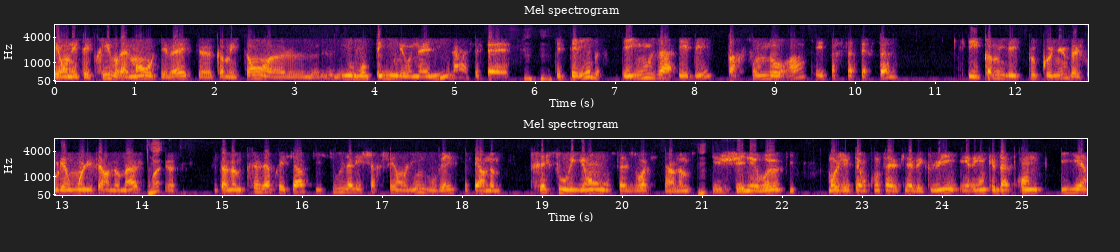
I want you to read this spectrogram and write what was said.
Et on était pris vraiment au Québec comme étant le, nouveau pays néo-nazi. C'était terrible. Et il nous a aidés par son aura et par sa personne. Et comme il est peu connu, ben, je voulais au moins lui faire un hommage parce que c'est un homme très appréciable. Qui, si vous allez chercher en ligne, vous verrez que c'était un homme très souriant. Ça se voit que c'est un homme qui mm. est généreux. Puis, moi, j'étais en contact avec lui et rien que d'apprendre hier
